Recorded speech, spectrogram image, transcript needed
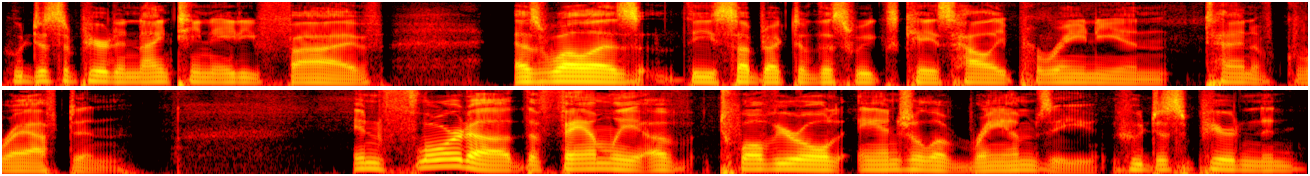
who disappeared in 1985, as well as the subject of this week's case, Holly Piirainen, 10 of Grafton. In Florida, the family of 12 year old Angela Ramsey, who disappeared in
